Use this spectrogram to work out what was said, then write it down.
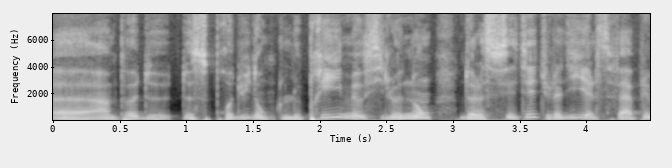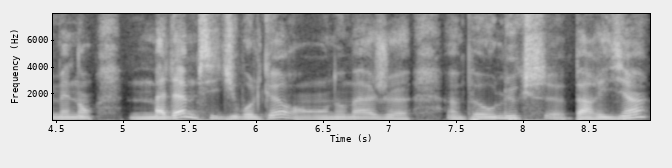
euh, un peu de, ce produit, donc le prix, mais aussi le nom de la société. Tu l'as dit, elle se fait appeler maintenant Madame C.G. Walker, en hommage euh, un peu au luxe parisien.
